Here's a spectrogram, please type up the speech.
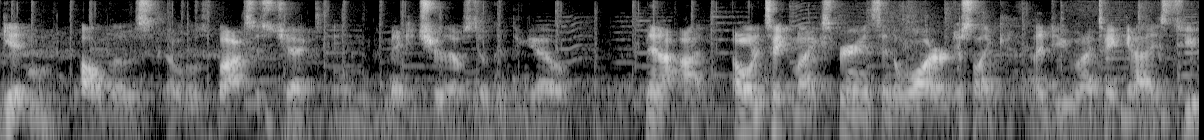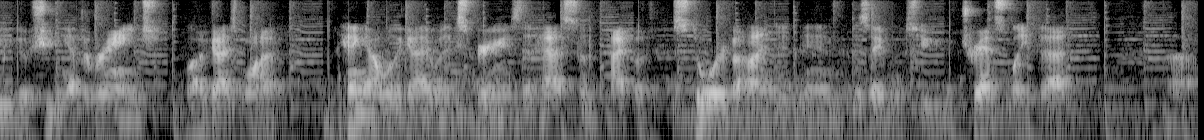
getting all those all those boxes checked and making sure that I was still good to go. Man, I, I, want to take my experience in the water just like I do when I take guys to go shooting at the range. A lot of guys want to hang out with a guy with experience that has some type of story behind it and is able to translate that. Uh,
